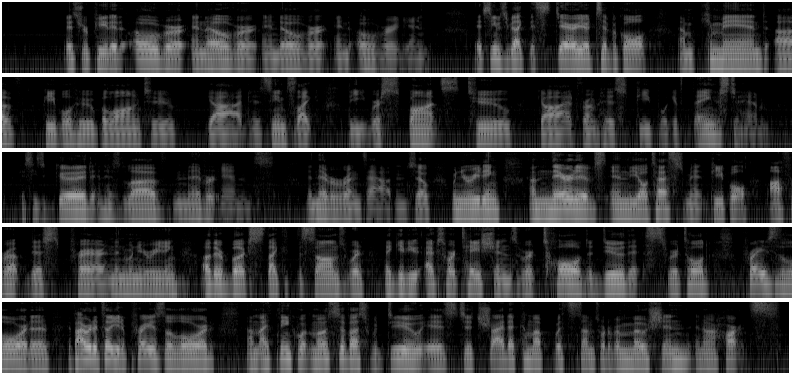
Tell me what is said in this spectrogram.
It's repeated over and over and over and over again. It seems to be like the stereotypical um, command of people who belong to God. It seems like the response to God from his people. Give thanks to him because he's good and his love never ends It never runs out. And so when you're reading um, narratives in the Old Testament, people offer up this prayer. And then when you're reading other books like the Psalms where they give you exhortations, we're told to do this. We're told, praise the Lord. If I were to tell you to praise the Lord, um, I think what most of us would do is to try to come up with some sort of emotion in our hearts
